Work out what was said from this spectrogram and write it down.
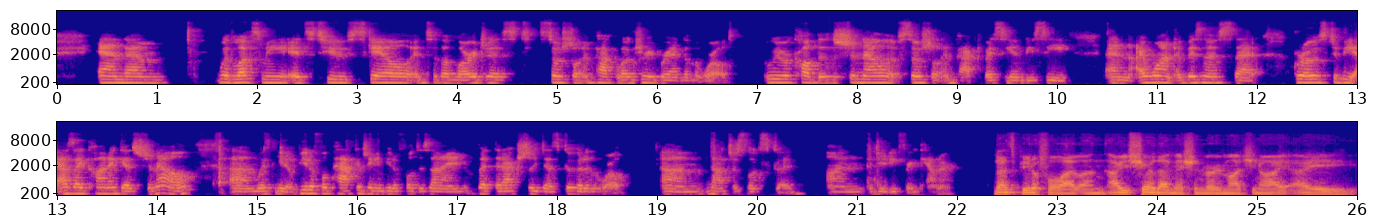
and um, with LXMI, it's to scale into the largest social impact luxury brand in the world. We were called the Chanel of social impact by CNBC. And I want a business that grows to be as iconic as Chanel, um, with you know beautiful packaging and beautiful design, but that actually does good in the world, um, not just looks good on a duty free counter. That's beautiful, Isla. I share that mission very much. You know, I, I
